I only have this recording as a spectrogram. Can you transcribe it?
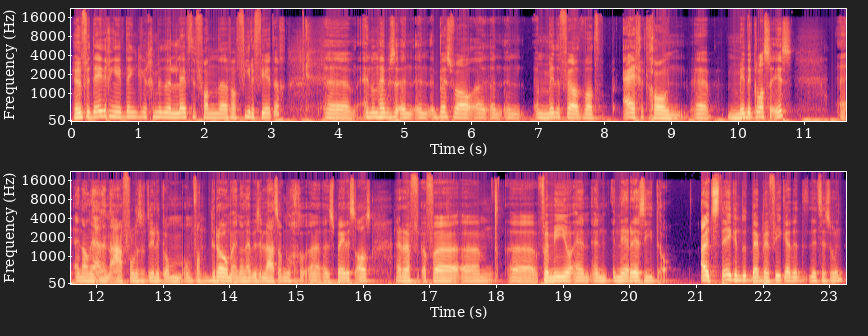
hun verdediging heeft denk ik een gemiddelde leeftijd van, eh, van 44. Eh, en dan hebben ze een, een best wel een, een, een, middenveld wat eigenlijk gewoon middenklasse is. Eh, en dan ja, een aanval is natuurlijk om, om van te dromen. En dan hebben ze laatst ook nog eh, spelers als Raf, of, eh, eh, Firmino en, en Neres die het uitstekend doet bij Benfica dit, dit seizoen.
